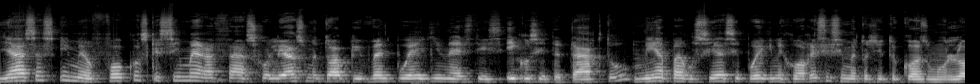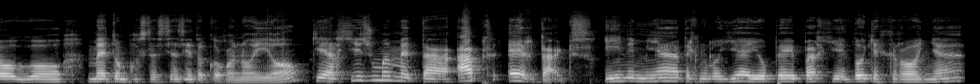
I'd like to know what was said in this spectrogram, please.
Γεια σας, είμαι ο Φόκος και σήμερα θα σχολιάσουμε το Apple Event που έγινε στις 24 Τετάρτου. Μία παρουσίαση που έγινε χωρίς τη συμμετοχή του κόσμου λόγω μέτρων προστασίας για το κορονοϊό. Και αρχίζουμε με τα Apple AirTags. Είναι μια τεχνολογία η οποία υπάρχει εδώ και χρόνια.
